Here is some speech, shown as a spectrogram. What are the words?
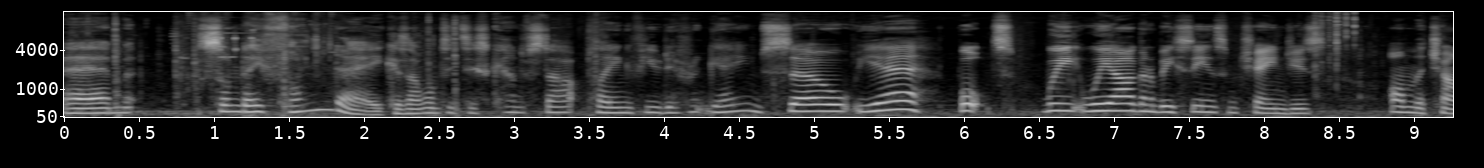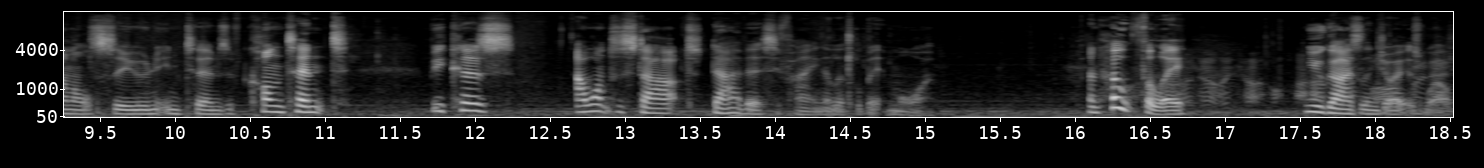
um, Sunday Fun Day, because I wanted to kind of start playing a few different games. So, yeah. But we, we are going to be seeing some changes on the channel soon in terms of content, because I want to start diversifying a little bit more. And hopefully, you guys will enjoy it as well.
